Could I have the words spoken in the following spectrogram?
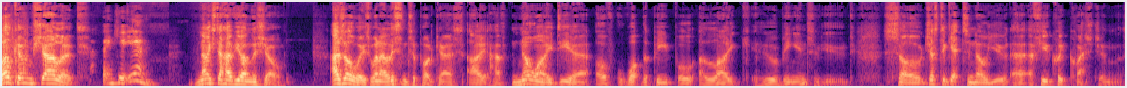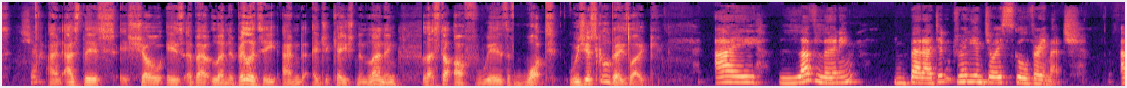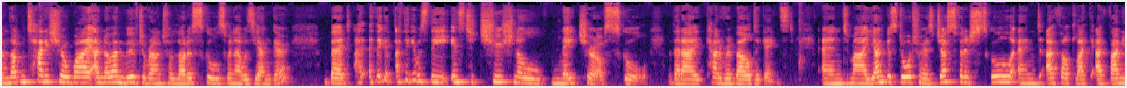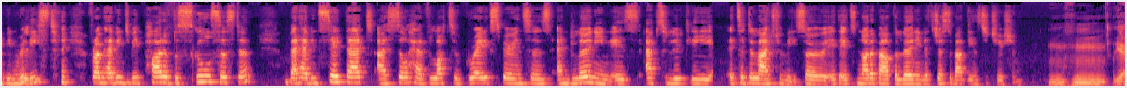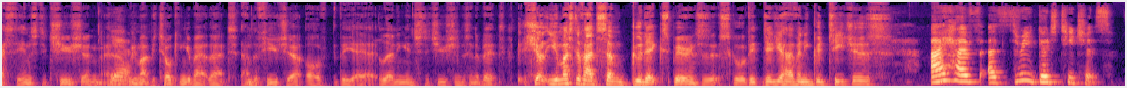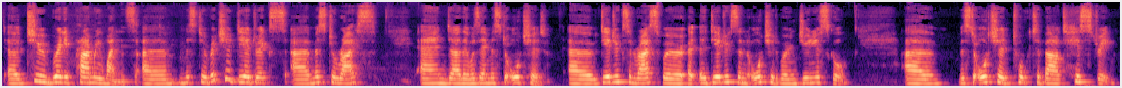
Welcome, Charlotte. Thank you, Ian. Nice to have you on the show. As always, when I listen to podcasts, I have no idea of what the people are like who are being interviewed. So, just to get to know you, uh, a few quick questions. Sure. And as this show is about learnability and education and learning, let's start off with what was your school days like? I love learning, but I didn't really enjoy school very much. I'm not entirely sure why. I know I moved around to a lot of schools when I was younger, but I, think I think it was the institutional nature of school that I kind of rebelled against. And my youngest daughter has just finished school, and I felt like I've finally been released from having to be part of the school system. But having said that, I still have lots of great experiences, and learning is absolutely it's a delight for me. So it, it's not about the learning; it's just about the institution. Hmm Yes, the institution. Uh, Yeah. We might be talking about that and the future of the uh, learning institutions in a bit. Charlotte, you must have had some good experiences at school. Did, did you have any good teachers? I have uh, three good teachers, uh, two really primary ones um, Mr. Richard Deirdricks, uh, Mr. Rice, and uh, there was a Mr. Orchard. Uh, Deirdricks and Rice were, Deirdricks and Orchard were in junior school. Mr. Orchard talked about history,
